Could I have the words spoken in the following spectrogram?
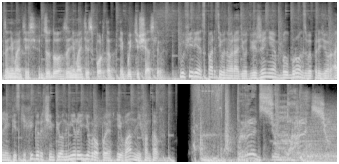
Занимайтесь дзюдо, занимайтесь спортом и будьте счастливы. В эфире спортивного радиодвижения был бронзовый призер Олимпийских игр, чемпион мира и Европы Иван Нифонтов. Про дзюдо. Про дзюдо.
